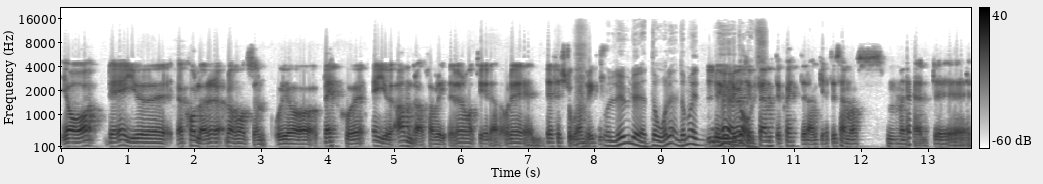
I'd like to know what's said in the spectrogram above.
Ja, det är ju... Jag kollade de oddsen och jag, Växjö är ju andra favoriter, eller de har tredje. Och det, det förstår jag inte riktigt. Och Luleå är rätt dålig. De har ju Luleå är typ femte, sjätte rankade tillsammans med... Eh,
